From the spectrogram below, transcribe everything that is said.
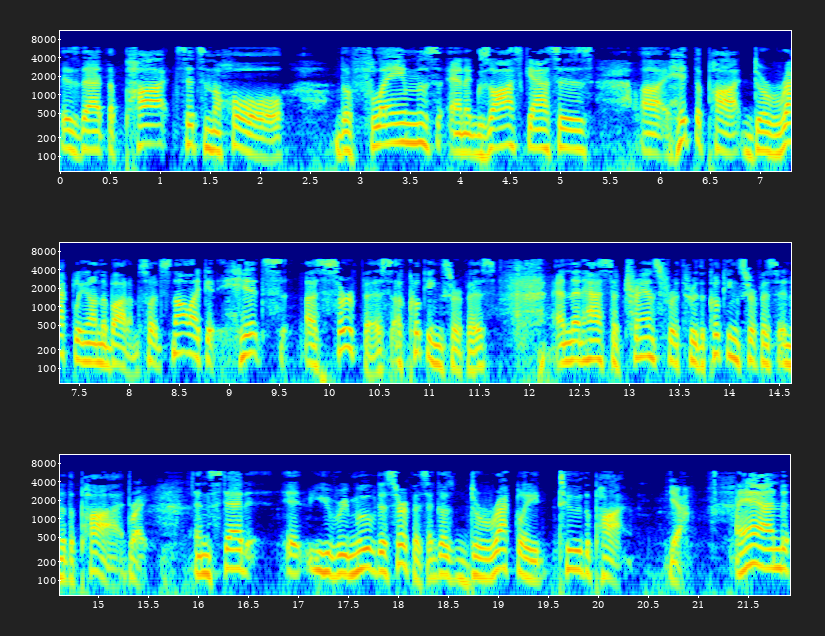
is that the pot sits in the hole, the flames and exhaust gases uh, hit the pot directly on the bottom. So it's not like it hits a surface, a cooking surface, and then has to transfer through the cooking surface into the pot. Right. Instead, it, you remove the surface. It goes directly to the pot. Yeah. And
